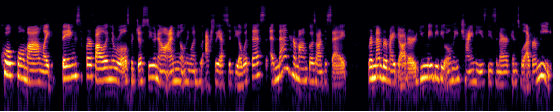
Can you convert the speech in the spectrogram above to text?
cool cool mom like thanks for following the rules but just so you know I'm the only one who actually has to deal with this. And then her mom goes on to say, Remember, my daughter, you may be the only Chinese these Americans will ever meet.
